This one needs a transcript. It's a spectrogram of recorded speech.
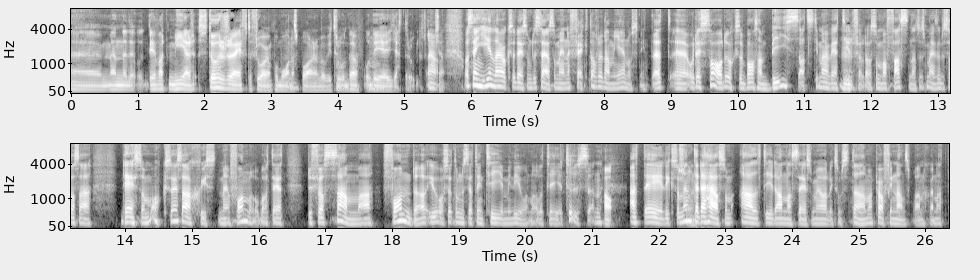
Eh, men det har varit mer, större efterfrågan på månadssparande än vad vi trodde och det är jätteroligt. Ja. Och sen gillar jag också det som du säger som är en effekt av det där med genomsnittet. Eh, och det sa du också bara som bisats till mig vid ett mm. tillfälle som har fastnat hos mig. Så du sa så här, det som också är så här schysst med en fondrobot är att du får samma fonder oavsett om du sätter in 10 miljoner eller 10 000. Ja. Att det är liksom så. inte det här som alltid annars är som jag liksom stör mig på finansbranschen. Att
